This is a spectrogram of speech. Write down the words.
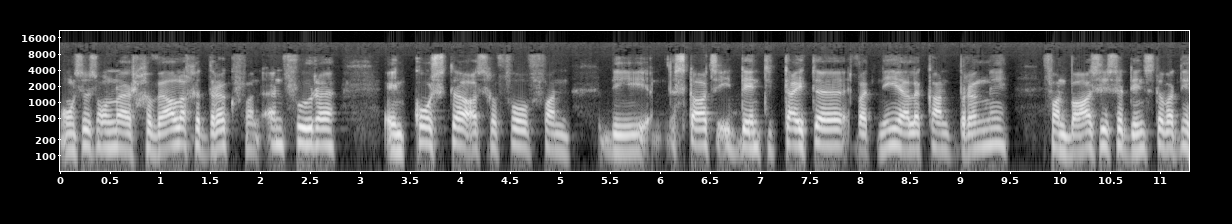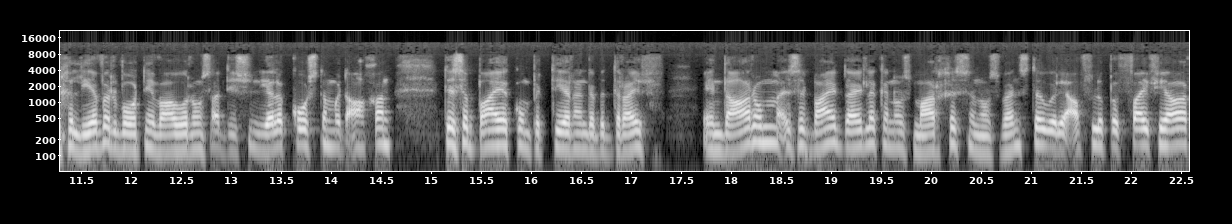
Ons is onder geweldige druk van invoere en koste as gevolg van die staatsidentiteite wat nie hulle kan bring nie van basiese dienste wat nie gelewer word nie waaroor ons addisionele koste moet aangaan. Dis 'n baie kompeterende bedryf En daarom is dit baie duidelik in ons marges en ons winste oor die afgelope 5 jaar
